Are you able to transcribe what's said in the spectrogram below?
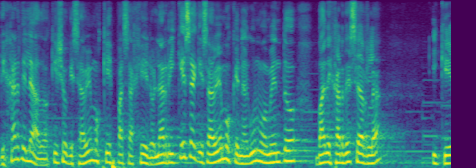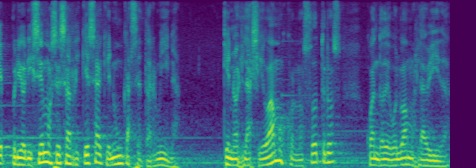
dejar de lado aquello que sabemos que es pasajero, la riqueza que sabemos que en algún momento va a dejar de serla y que prioricemos esa riqueza que nunca se termina, que nos la llevamos con nosotros cuando devolvamos la vida,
